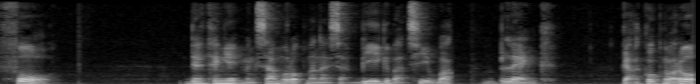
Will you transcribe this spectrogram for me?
4. Det tenge mengsa morot manai sa bi gebat si wak, blank. Ga kok nuaro.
